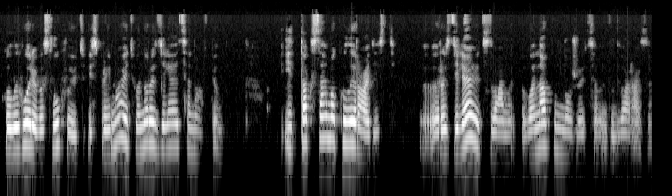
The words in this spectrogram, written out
коли горі вислухають і сприймають, воно розділяється навпіл. І так само, коли радість е, розділяють з вами, вона помножується в два рази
